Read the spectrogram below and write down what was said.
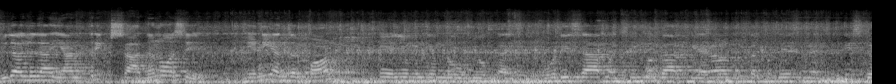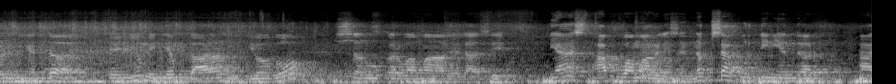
જુદા જુદા યાંત્રિક સાધનો છે, એની અંદર પણ એલ્યુમિનિયમનો ઉપયોગ થાય છે. ઓડિશા, પશ્ચિમ બંગાળ, કેરળ, ઉત્તર પ્રદેશ અને છત્તીસગઢની અંદર એલ્યુમિનિયમ ગાળણ ઉદ્યોગો શરૂ કરવામાં આવેલા છે. ત્યાં સ્થાપવામાં આવેલી છે. નકશા પૂર્તિની અંદર આ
